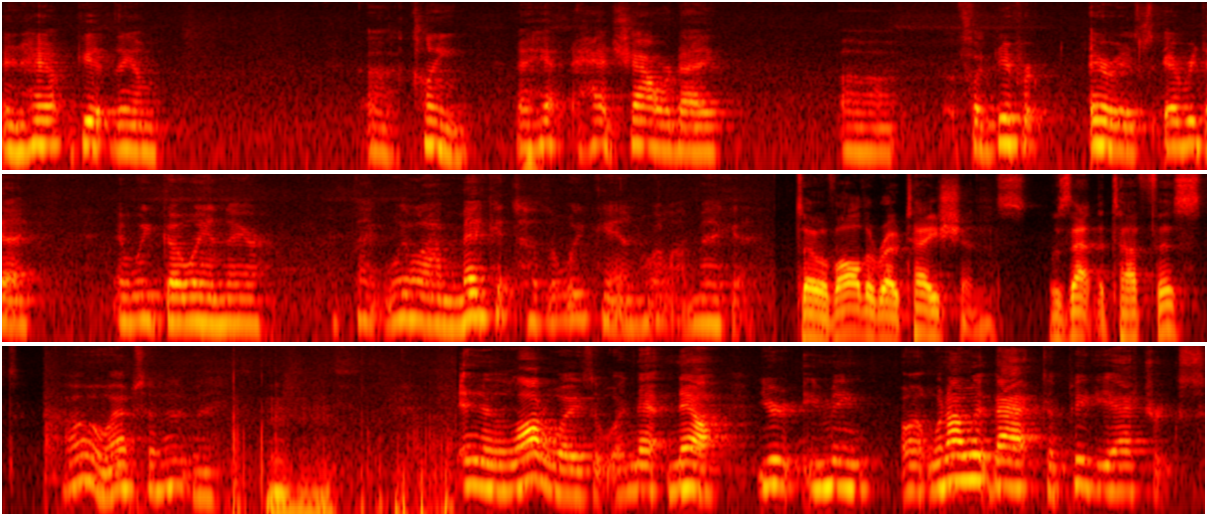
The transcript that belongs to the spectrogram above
and help get them uh, clean. They had, had shower day uh, for different areas every day, and we'd go in there and think, will I make it to the weekend? Will I make it? So of all the rotations, was that the toughest? Oh, absolutely. In a lot of ways, it was. Now, now you're, you mean, uh, when I went back to pediatrics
